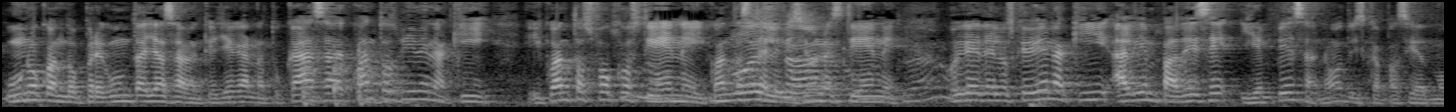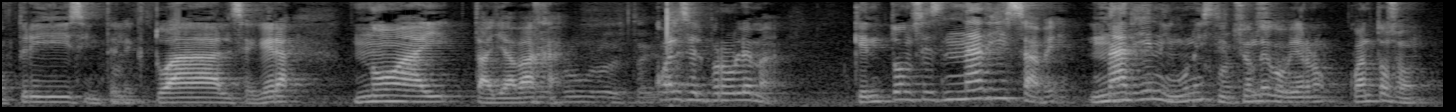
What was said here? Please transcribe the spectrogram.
uno cuando pregunta, ya saben, que llegan a tu casa, ¿cuántos viven aquí? ¿Y cuántos focos tiene? ¿Y cuántas televisiones tiene? Oiga, y de los que viven aquí, alguien padece y empieza, ¿no? Discapacidad motriz, intelectual, ceguera. No hay talla baja. ¿Cuál es el problema? Que entonces nadie sabe, nadie, ninguna institución de gobierno, cuántos son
